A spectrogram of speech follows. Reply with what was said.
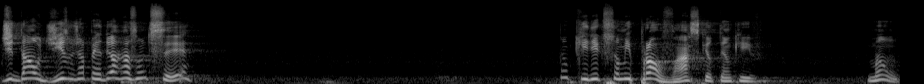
de dar o dízimo, já perdeu a razão de ser. Não queria que o Senhor me provasse que eu tenho que Irmão,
